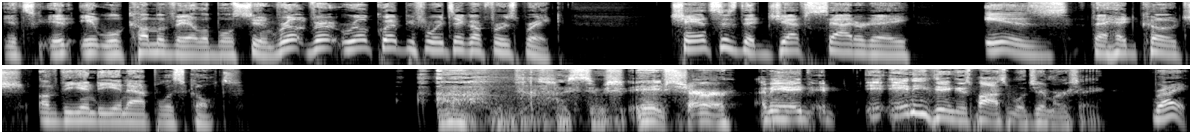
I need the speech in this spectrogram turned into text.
It's it, it will come available soon. Real real quick before we take our first break. Chances that Jeff Saturday is the head coach of the Indianapolis Colts. Uh, sure. I mean, it, it, anything is possible, Jim Irsay. Right.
